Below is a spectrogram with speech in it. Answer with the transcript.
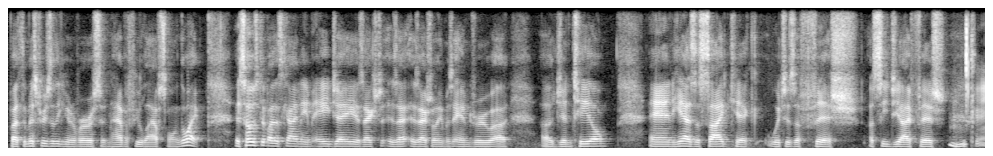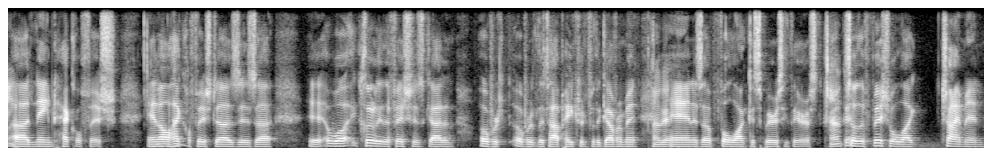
about the mysteries of the universe and have a few laughs along the way. It's hosted by this guy named AJ. His actually his, his actual name is Andrew uh, uh, Gentile, and he has a sidekick which is a fish, a CGI fish Okay. uh, named Hecklefish, and all Hecklefish does is, uh, it- well, clearly the fish has got an over over the top hatred for the government, Okay. and is a full on conspiracy theorist. Okay. So the fish will like chime in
